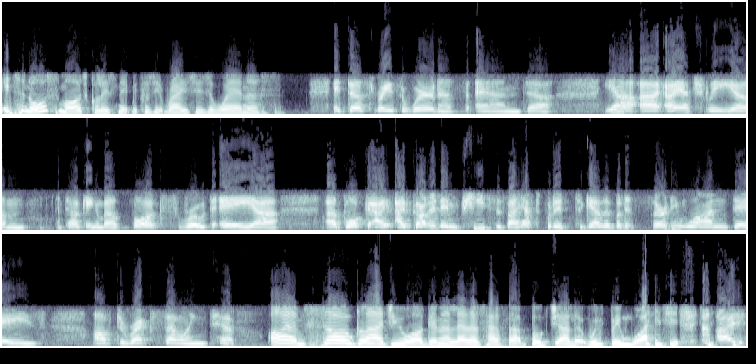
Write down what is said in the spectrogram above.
It's an awesome article, isn't it? Because it raises awareness. it does raise awareness and uh yeah i i actually um talking about books wrote a uh a book i i've got it in pieces i have to put it together but it's 31 days of direct selling tips I am so glad you are going to let us have that book, Janet. We've been waiting. I-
